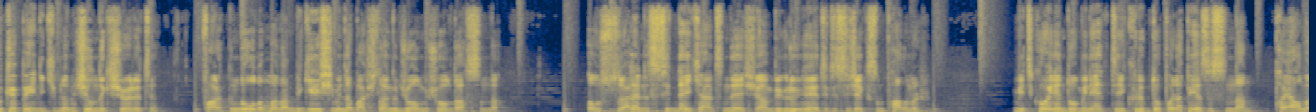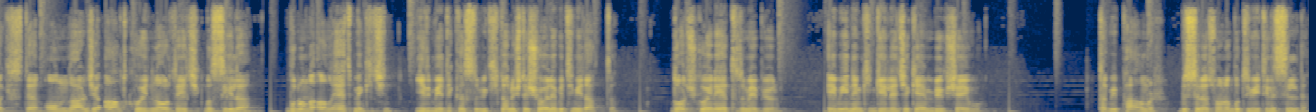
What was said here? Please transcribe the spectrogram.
Bu köpeğin 2013 yılındaki şöhreti farkında olunmadan bir girişimin de başlangıcı olmuş oldu aslında. Avustralya'nın Sydney kentinde yaşayan bir ürün yöneticisi Jackson Palmer, Bitcoin'in domine ettiği kripto para piyasasından pay almak isteyen onlarca altcoin'in ortaya çıkmasıyla bununla alay etmek için 27 Kasım 2013'te şöyle bir tweet attı. Dogecoin'e yatırım yapıyorum. Eminim ki gelecek en büyük şey bu. Tabi Palmer bir süre sonra bu tweetini sildi.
